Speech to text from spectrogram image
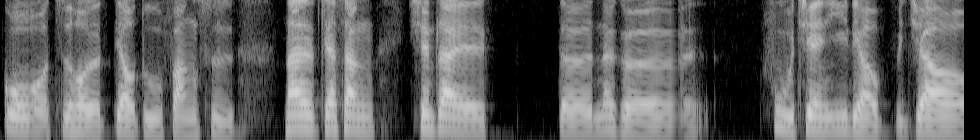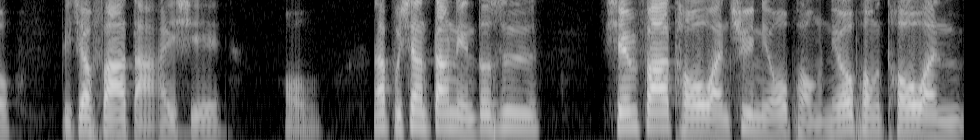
过之后的调度方式，那加上现在的那个附件医疗比较比较发达一些，哦，那不像当年都是。先发投完去牛棚，牛棚投完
